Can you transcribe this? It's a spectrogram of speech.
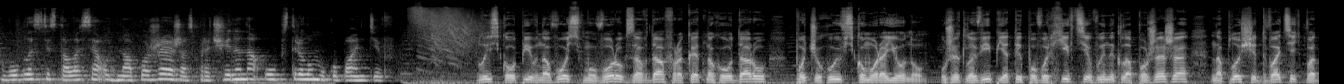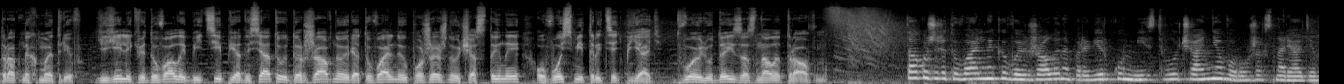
в області сталася одна пожежа, спричинена обстрілом окупантів. Близько о пів на восьму ворог завдав ракетного удару по Чугуївському району. У житловій п'ятиповерхівці виникла пожежа на площі 20 квадратних метрів. Її ліквідували бійці 50-ї державної рятувальної пожежної частини о 8.35. Двоє людей зазнали травм. Також рятувальники виїжджали на перевірку місць влучання ворожих снарядів.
